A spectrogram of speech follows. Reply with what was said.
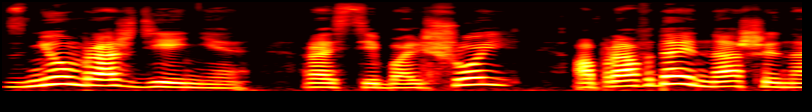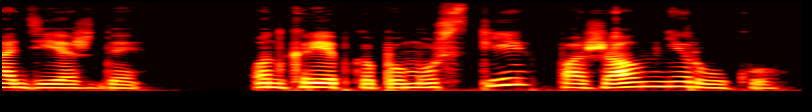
«С днем рождения! Расти большой, оправдай наши надежды!» Он крепко по-мужски пожал мне руку.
